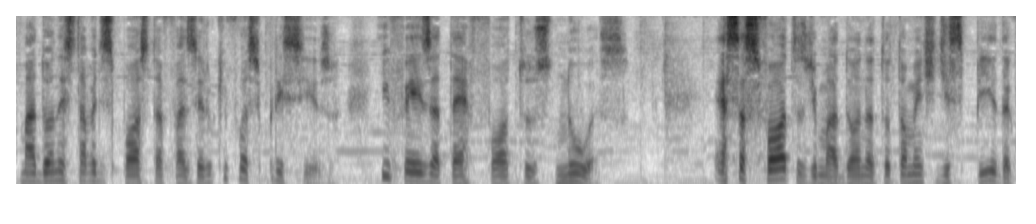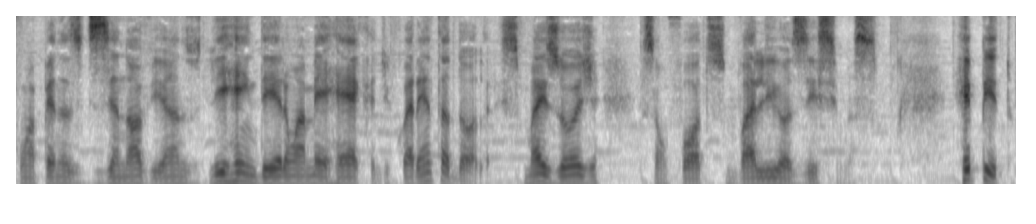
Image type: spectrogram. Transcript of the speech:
Madonna estava disposta a fazer o que fosse preciso e fez até fotos nuas. Essas fotos de Madonna totalmente despida, com apenas 19 anos, lhe renderam a merreca de 40 dólares, mas hoje são fotos valiosíssimas. Repito,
